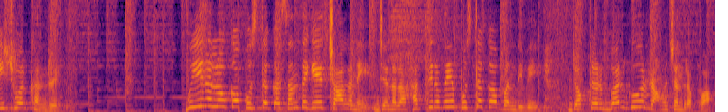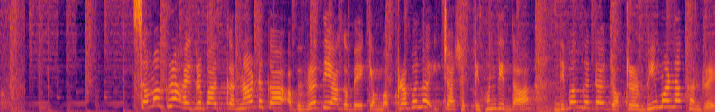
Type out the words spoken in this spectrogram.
ಈಶ್ವರ್ ಖಂಡ್ರೆ. ವೀರಲೋಕ ಪುಸ್ತಕ ಸಂತೆಗೆ ಚಾಲನೆ. ಜನರ ಹತ್ತಿರವೇ ಪುಸ್ತಕ ಬಂದಿವೆ. ಡಾಕ್ಟರ್ ಬರ್ಗೂರ್ ರಾಮಚಂದ್ರಪ್ಪ. ಸಮಗ್ರ ಹೈದರಾಬಾದ್ ಕರ್ನಾಟಕ ಅಭಿವೃದ್ಧಿಯಾಗಬೇಕೆಂಬ ಪ್ರಬಲ ಇಚ್ಛಾಶಕ್ತಿ ಹೊಂದಿದ್ದ ದಿವಂಗತ ಡಾಕ್ಟರ್ ಭೀಮಣ್ಣ ಖಂಡ್ರೆ,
